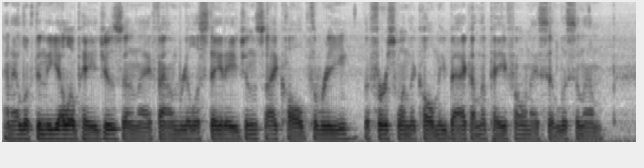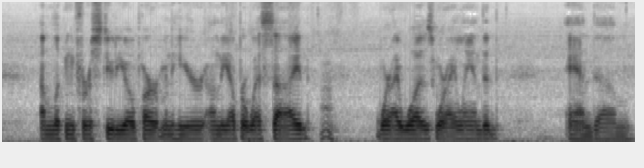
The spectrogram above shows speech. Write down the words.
And I looked in the yellow pages and I found real estate agents. I called three. The first one that called me back on the payphone, I said, "Listen, I'm I'm looking for a studio apartment here on the Upper West Side." Hmm. Where I was, where I landed, and um,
